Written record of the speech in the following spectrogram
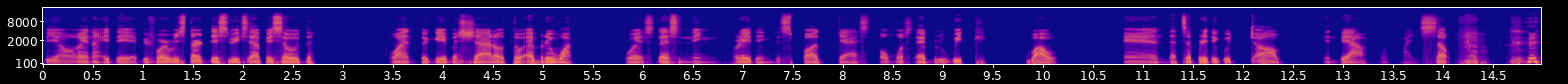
bigyan ko kayo ng ideya. Before we start this week's episode, I want to give a shout out to everyone who is listening, rating this podcast almost every week. Wow. And that's a pretty good job in behalf of myself.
